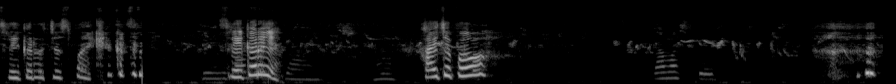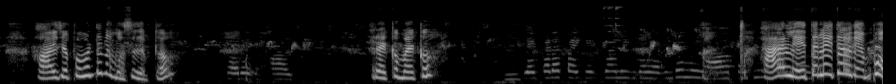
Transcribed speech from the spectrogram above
శ్రీకర్ వచ్చేసి పైకి ఎక్కుతుంది. హాయ్ చెప్పు. నమస్తే. హాయ్ చెప్పమంటే నమస్తే చెప్తావు. హాయ్. రెక్క ఆ, లేత లేత తెంపు.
